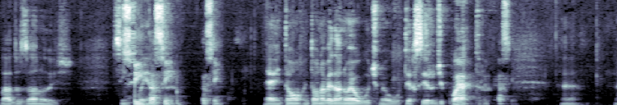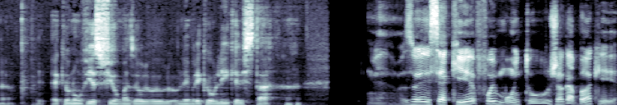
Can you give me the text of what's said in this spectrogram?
lá dos anos 50. Sim, tá sim, tá sim. É, então, então na verdade não é o último, é o terceiro de quatro. É, tá assim. É. É. é que eu não vi esse filme, mas eu, eu lembrei que eu li que ele está. é, mas esse aqui foi muito o Jangaban que,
